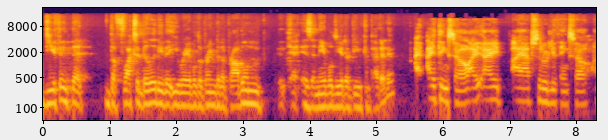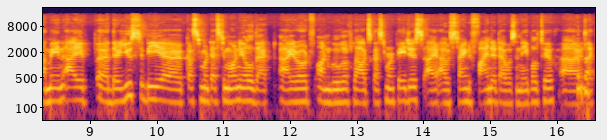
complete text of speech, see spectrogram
do you think that the flexibility that you were able to bring to the problem has enabled you to be competitive? I think so. I, I, I absolutely think so. I mean, I uh, there used to be a customer testimonial that I wrote on Google Cloud's customer pages. I, I was trying to find it. I wasn't able to. Uh, like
